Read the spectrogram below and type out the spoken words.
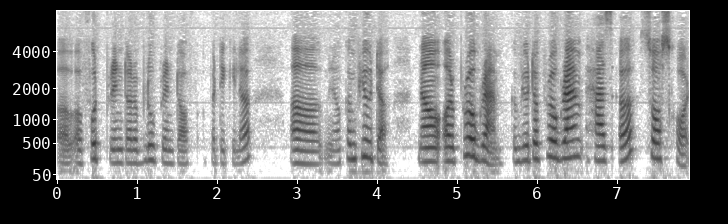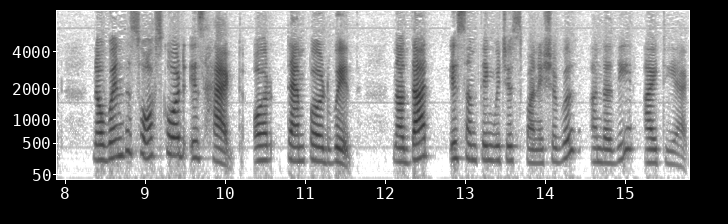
uh, a footprint or a blueprint of a particular uh, you know computer. Now, or program, computer program has a source code. Now, when the source code is hacked or tampered with, now that is something which is punishable under the IT Act.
